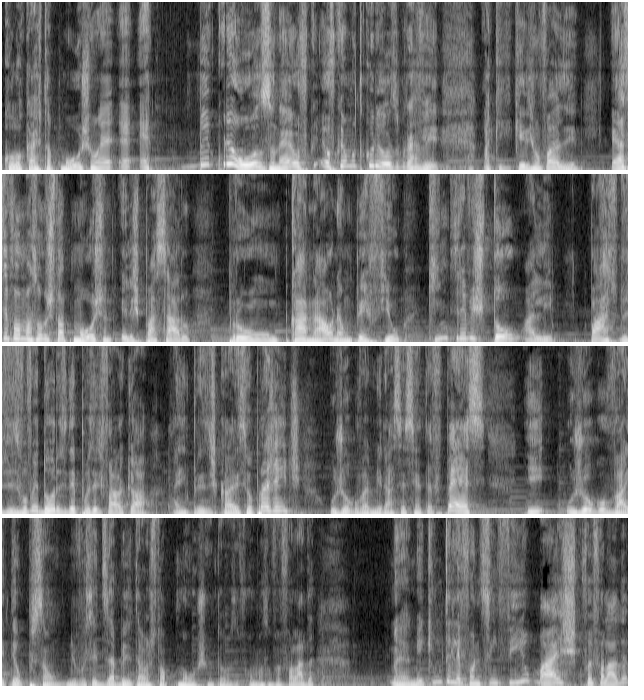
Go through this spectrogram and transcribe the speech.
colocar stop motion é, é, é bem curioso, né? Eu fiquei, eu fiquei muito curioso para ver aqui o que, que, eles vão fazer. Essa informação do stop motion eles passaram para um canal, né, um perfil que entrevistou ali parte dos desenvolvedores e depois eles falaram que ó, a empresa esclareceu pra gente, o jogo vai mirar 60 FPS e o jogo vai ter a opção de você desabilitar o stop motion. Então essa informação foi falada é, meio que um telefone sem fio, mas que foi falada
